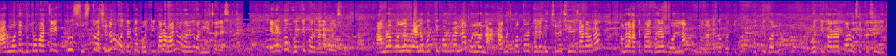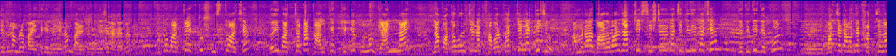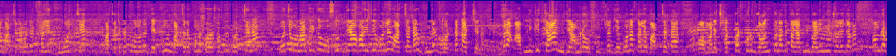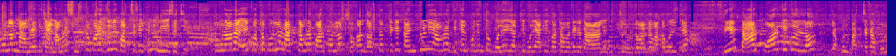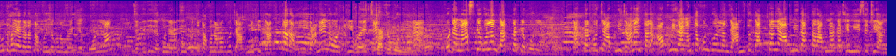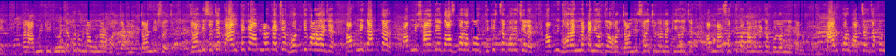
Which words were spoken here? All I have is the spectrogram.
তার মধ্যে দুটো বাচ্চা একটু সুস্থ ছিল ওদেরকে ভর্তি করা হয়নি ওনাদেরকে নিয়ে চলে এসেছে। এদেরকেও ভর্তি করবে না বলছিল। আমরা বললাম কেন ভর্তি করবেন না? বলল না কাগজপত্র ফেলে দিচ্ছিল ছিঁড়ে ছাড়া ওরা। আমরা হাতে পায়ে ধরে বললাম ওনাদেরকে ভর্তি করে ভর্তি করল। ভর্তি করার পর ওষুধ টষুধ লিখে দিল আমরা বাড়ি থেকে নিয়ে এলাম বাড়ি থেকে নিয়ে এসে লাগালাম। দুটো বাচ্চা একটু সুস্থ আছে। ওই বাচ্চাটা কালকের থেকে কোনো জ্ঞান নাই না কথা বলছে না খাবার খাচ্ছেন না কিছু? আমরা বারবার যাচ্ছি সিস্টারের কাছে দিদির কাছে যে দিদি দেখুন বাচ্চাটা আমাদের খাচ্ছে না, বাচ্চাটা আমাদের খালি ঘুমোচ্ছে। বাচ্চাটাকে একটু আমাদের দেখুন, বাচ্চাটা কোনো সরশব্দ করছে না। বলছে, ওনাদেরকে ওষুধ দেওয়া হয়েছে বলে বাচ্চাটার ঘুমের ঘরটা কাটছে না। তাহলে আপনি কি চান যে আমরা ওষুধটা দেবো না? তাহলে বাচ্চাটা মানে ছটপট করুক যন্ত্রণাতে তাহলে আপনি বাড়ি নিয়ে চলে যাবেন। আমরা বললাম, না, আমরা এটা চাই না। আমরা সুস্থ করার জন্যই বাচ্চাটা এখানে নিয়ে এসেছি। তো ওনারা এই কথা বলল, রাতটা আমরা পার করলাম। সকাল দশটার থেকে কন্টিনিউ আমরা বিকেল পর্যন্ত বলেই যাচ্ছি, বলে একই কথা আমাদেরকে গাড়ালি দিচ্ছে, উল্টোপাল্টা কথা বলছে। দিয়ে তারপর কি করল? যখন বাচ্চাটা হলুদ হয়ে গেল তখন যখন আমরা গিয়ে বললাম যে দিদি দেখুন এরকম করছে তখন আমাকে বলছে আপনি কি ডাক্তার? আপনি জানেন ওর কি হয়েছে? কাকে বললেন হ্যাঁ ওটা? নার্সকে বললাম ডাক্তারকে বললাম। ডাক্তার বলছে আপনি জানেন? তাহলে আপনি আমি তখন বললাম যে আমি তো ডাক্তার না আপনি ডাক্তার আপনার কাছে নিয়ে এসেছি আমি। তাহলে আপনি ট্রিটমেন্টটা করুন না ওনার জন্ডিস হয়েছে। জন্ডিস হয়েছে কাল থেকে আপনার কাছে ভর্তি করা হয়েছে। আপনি ডাক্তার আপনি সারাদিনে দশ বারো চিকিৎসা আপনি ধরেন না কেন ও যে জন্ডিস হয়েছিল না কি হয়েছে? আপনারা সত্যি কথা আমাদেরকে বলুননি কেন? তারপর বাচ্চারা যখন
